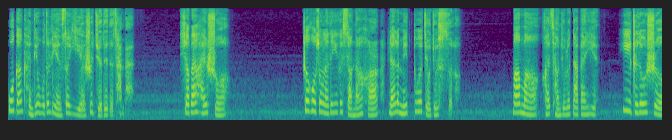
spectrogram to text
我敢肯定我的脸色也是绝对的惨白。小白还说，车祸送来的一个小男孩来了没多久就死了，妈妈还抢救了大半夜，一直都是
